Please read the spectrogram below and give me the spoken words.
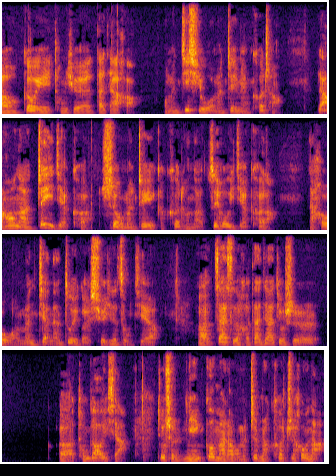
好，各位同学，大家好，我们继续我们这门课程。然后呢，这一节课是我们这个课程的最后一节课了。然后我们简单做一个学习的总结。呃，再次和大家就是呃通告一下，就是您购买了我们这门课之后呢，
